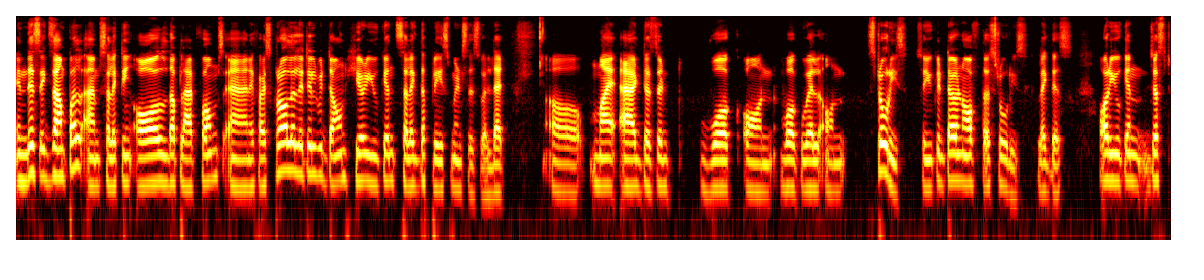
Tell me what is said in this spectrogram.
in this example i'm selecting all the platforms and if i scroll a little bit down here you can select the placements as well that uh, my ad doesn't work on work well on stories. So you can turn off the stories like this or you can just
